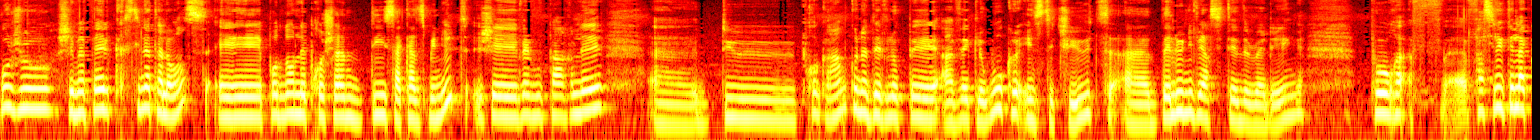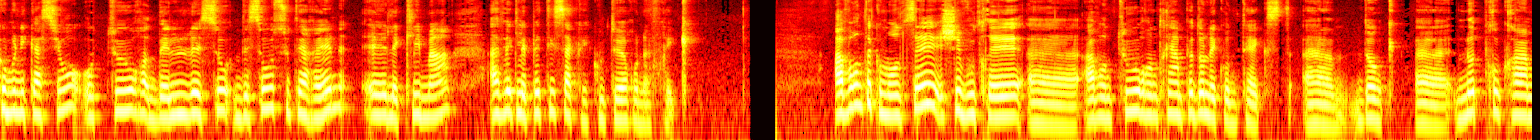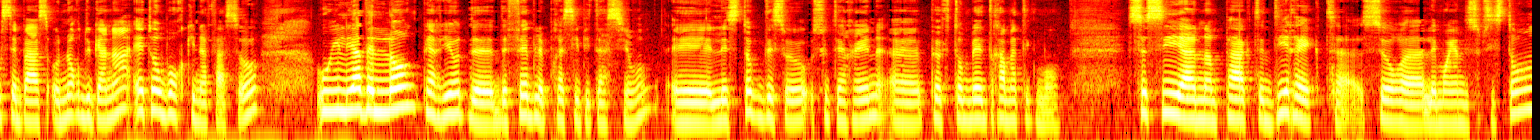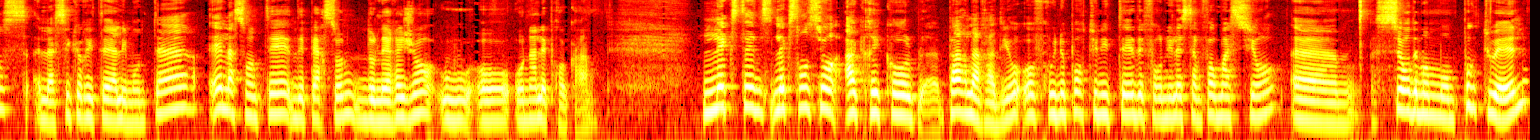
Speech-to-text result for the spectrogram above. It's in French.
Bonjour, je m'appelle Christina Talence et pendant les prochaines 10 à 15 minutes, je vais vous parler euh, du programme qu'on a développé avec le Walker Institute euh, de l'Université de Reading pour faciliter la communication autour des, des eaux souterraines et le climat avec les petits agriculteurs en Afrique. Avant de commencer, je voudrais euh, avant tout rentrer un peu dans le contexte. Euh, donc, euh, notre programme se base au nord du Ghana et au Burkina Faso, où il y a de longues périodes de, faibles précipitations et les stocks de eaux souterraines peuvent tomber dramatiquement. Ceci a un impact direct sur les moyens de subsistance, la sécurité alimentaire et la santé des personnes dans les régions où on a les programmes. L'extension agricole par la radio offre une opportunité de fournir les informations euh, sur des moments ponctuels,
